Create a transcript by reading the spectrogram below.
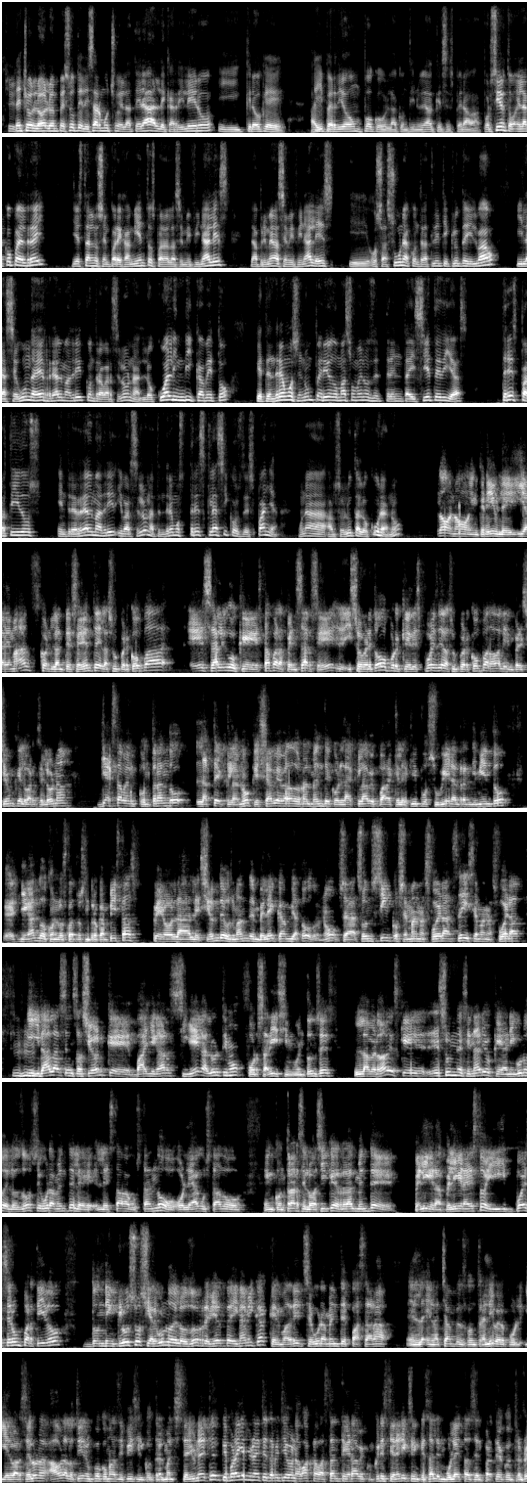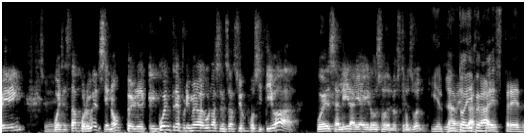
Sí, De hecho, lo, lo empezó a utilizar mucho de lateral, de carrilero, y creo que ahí Mm. perdió un poco la continuidad que se esperaba. Por cierto, en la Copa del Rey ya están los emparejamientos para las semifinales. La primera semifinal es eh, Osasuna contra Athletic Club de Bilbao y la segunda es Real Madrid contra Barcelona, lo cual indica, Beto, que tendremos en un periodo más o menos de 37 días tres partidos entre Real Madrid y Barcelona. Tendremos tres clásicos de España. Una absoluta locura, ¿no? No, no, increíble. Y además, con el antecedente de la Supercopa, es algo que está para pensarse, ¿eh? Y sobre todo porque después de la Supercopa daba la impresión que el Barcelona ya estaba encontrando la tecla, ¿no? Que se había dado realmente con la clave para que el equipo subiera el rendimiento, eh, llegando con los cuatro centrocampistas, pero la lesión de Usman Dembélé cambia todo, ¿no? O sea, son cinco semanas fuera, seis semanas fuera, y da la sensación que va a llegar, si llega al último, forzadísimo. Entonces, la verdad es que es un escenario que a ninguno de los dos seguramente le, le estaba gustando o, o le ha gustado encontrárselo. Así que realmente peligra, peligra esto y puede ser un partido donde incluso si alguno de los dos revierte dinámica, que el Madrid seguramente pasará en, la- en la Champions contra el Liverpool y el Barcelona ahora lo tiene un poco más difícil contra el Manchester United, que por ahí el United también tiene una baja bastante grave con Christian Eriksen que sale en muletas del partido contra el Reading, pues está por verse, ¿no? Pero el que encuentre primero alguna sensación positiva puede salir ahí airoso de los tres duelos. Y el La punto ahí, Pepe, es Fred.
